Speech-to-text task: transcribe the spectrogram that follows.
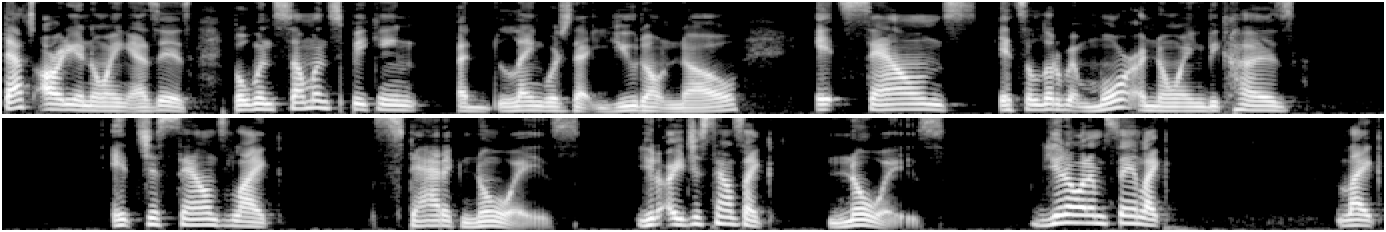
that's already annoying as is. But when someone's speaking a language that you don't know, it sounds, it's a little bit more annoying because it just sounds like static noise. You know, it just sounds like noise. You know what I'm saying? Like, like,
